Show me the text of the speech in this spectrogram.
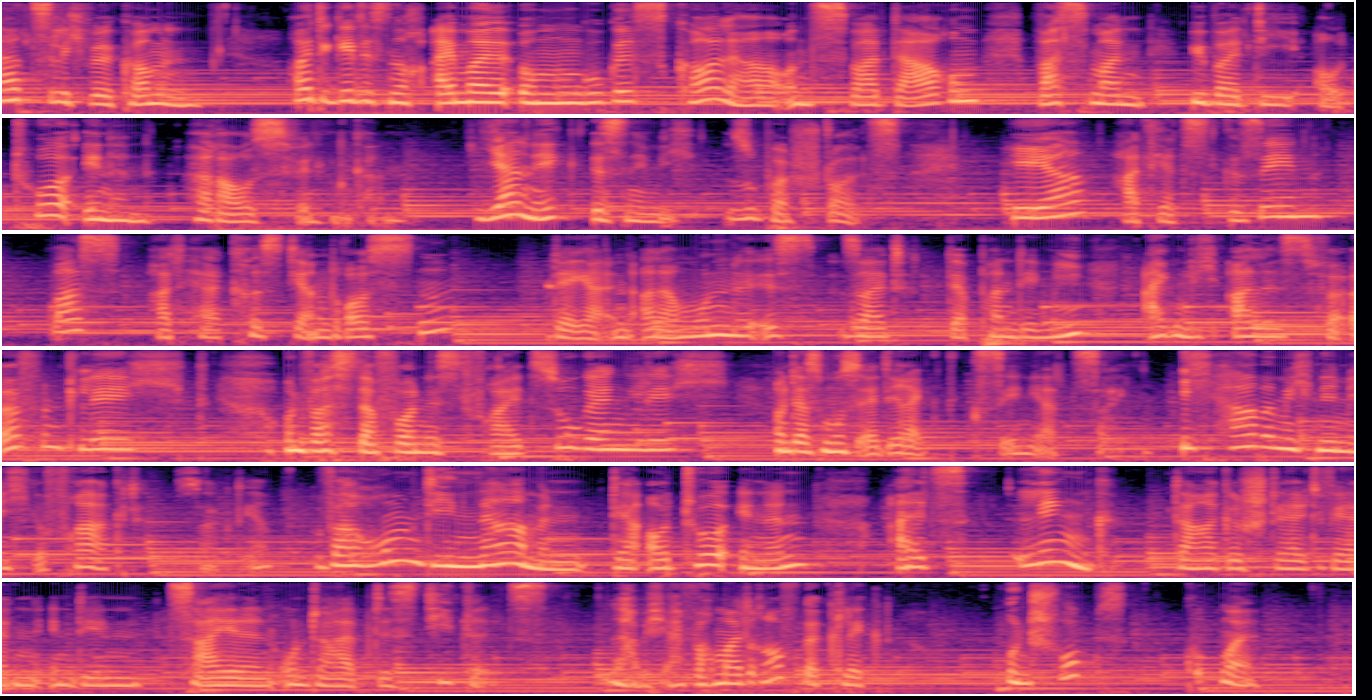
Herzlich willkommen. Heute geht es noch einmal um Google Scholar und zwar darum, was man über die AutorInnen herausfinden kann. Yannick ist nämlich super stolz. Er hat jetzt gesehen, was hat Herr Christian Drosten, der ja in aller Munde ist seit der Pandemie, eigentlich alles veröffentlicht und was davon ist frei zugänglich und das muss er direkt Xenia zeigen. Ich habe mich nämlich gefragt, sagt er, warum die Namen der AutorInnen als Link dargestellt werden in den Zeilen unterhalb des Titels. Da habe ich einfach mal draufgeklickt. Und schwupps, guck mal,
